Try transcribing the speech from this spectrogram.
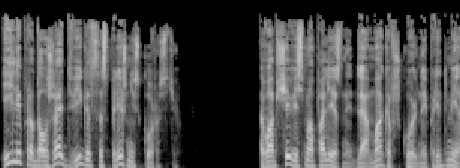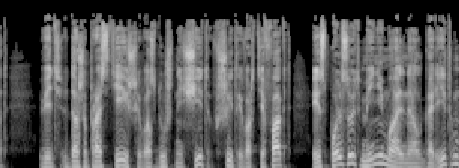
или продолжать двигаться с прежней скоростью. Вообще весьма полезный для магов школьный предмет. ведь даже простейший воздушный щит, вшитый в артефакт, использует минимальный алгоритм,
